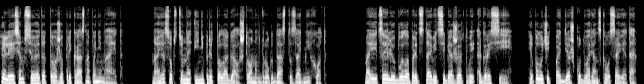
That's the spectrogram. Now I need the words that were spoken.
и Лесин все это тоже прекрасно понимает. Но я, собственно, и не предполагал, что он вдруг даст задний ход. Моей целью было представить себя жертвой агрессии и получить поддержку дворянского совета,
